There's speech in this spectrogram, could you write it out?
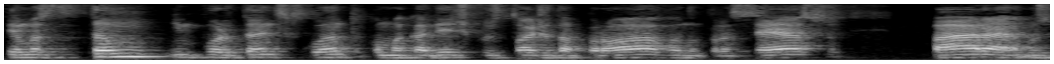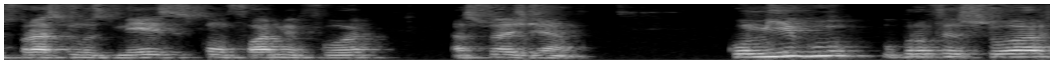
temas tão importantes quanto como a cadeia de custódia da prova no processo, para os próximos meses, conforme for a sua agenda. Comigo, o professor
